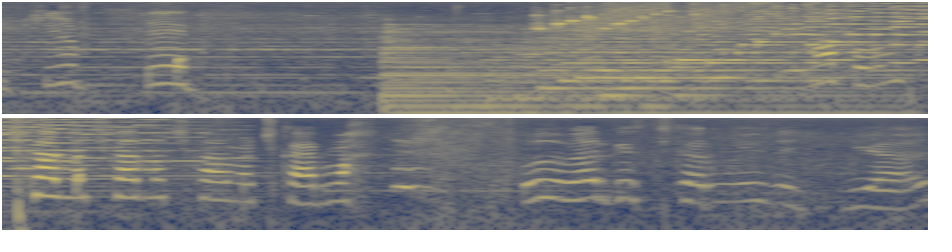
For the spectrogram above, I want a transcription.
İki, bir. Ne yapalım? Çıkarma, çıkarma, çıkarma, çıkarma. Oğlum herkes çıkarmayı seçti ya.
